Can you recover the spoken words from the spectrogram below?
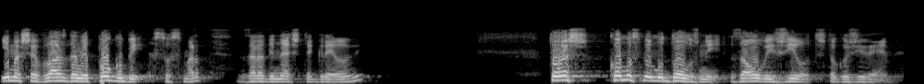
имаше власт да не погуби со смрт заради нашите гревови, тогаш кому сме му должни за овој живот што го живееме?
